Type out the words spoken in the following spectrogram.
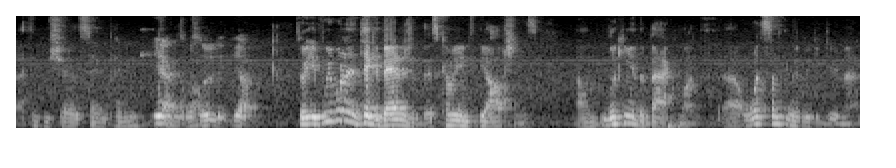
I, I think we share the same opinion. Yeah, as well. absolutely. Yeah. So if we wanted to take advantage of this coming into the options, um, looking at the back month, uh, what's something that we could do, Matt?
